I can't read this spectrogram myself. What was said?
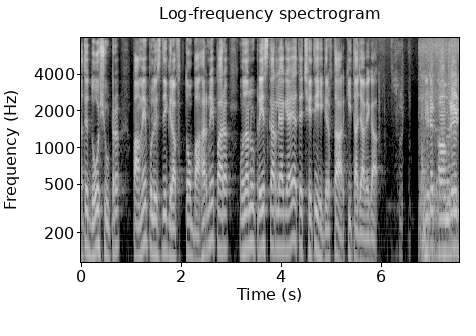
ਅਤੇ ਦੋ ਸ਼ੂਟਰ ਭਾਵੇਂ ਪੁਲਿਸ ਦੀ ਗ੍ਰਿਫਤ ਤੋਂ ਬਾਹਰ ਨੇ, ਪਰ ਉਹਨਾਂ ਨੂੰ ਟਰੇਸ ਕਰ ਲਿਆ ਗਿਆ ਹੈ ਅਤੇ ਛੇਤੀ ਹੀ ਗ੍ਰਿਫਤਾਰ ਕੀਤਾ ਜਾਵੇਗਾ। ਜਿਹੜਾ ਕਾਮਰੇਡ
